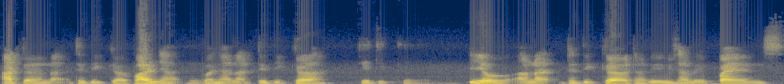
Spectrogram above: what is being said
ada anak D3 banyak Mm-mm. banyak anak D3 D3 iyo anak D3 dari misalnya pens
